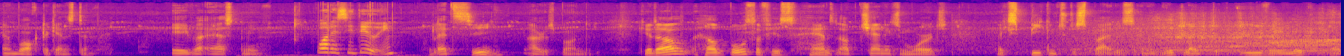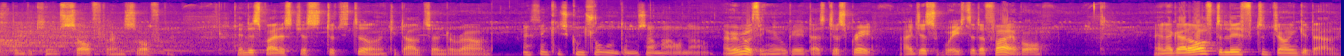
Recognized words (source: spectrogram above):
and walked against them. Ava asked me, What is he doing? Let's see, I responded. Kedal held both of his hands up, chanting some words, like speaking to the spiders, and it looked like the evil look of them became softer and softer. Then the spiders just stood still, and Kedal turned around. I think he's controlling them somehow now. I remember thinking, okay, that's just great. I just wasted a fireball. And I got off the lift to join Gedal.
